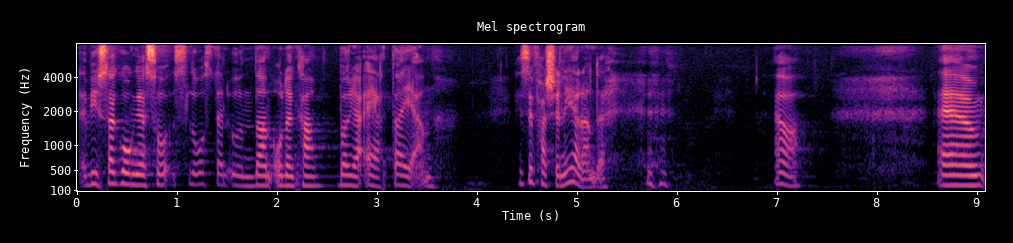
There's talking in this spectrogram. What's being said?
vissa gånger så slås den undan och den kan börja äta igen. Det är så fascinerande. ja. Ehm,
